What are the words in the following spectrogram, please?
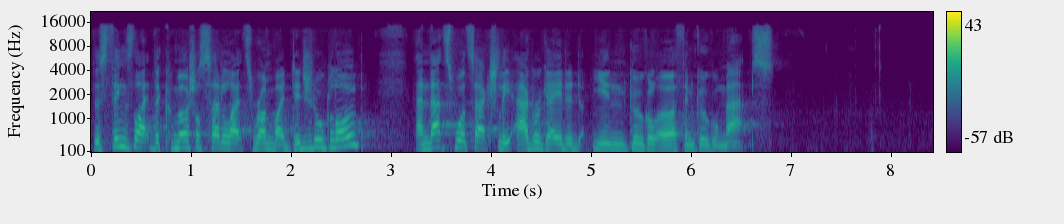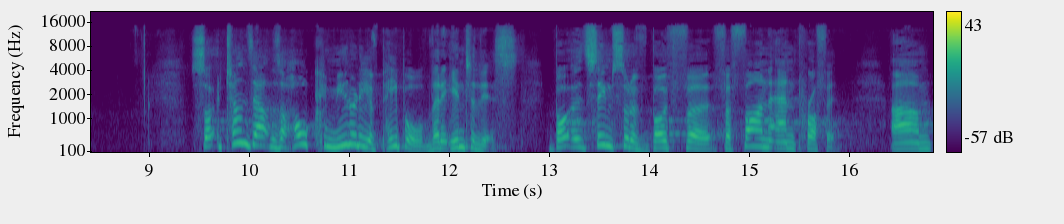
There's things like the commercial satellites run by Digital Globe, and that's what's actually aggregated in Google Earth and Google Maps. So it turns out there's a whole community of people that are into this. It seems sort of both for, for fun and profit. Um,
